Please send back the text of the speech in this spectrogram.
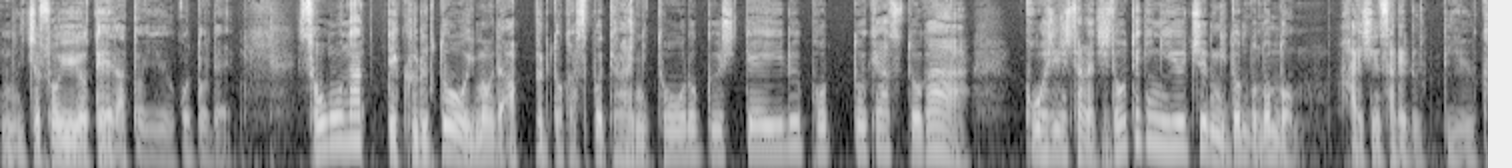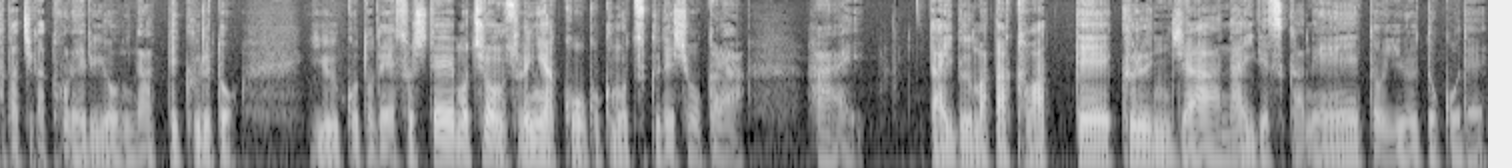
一応そういう予定だということで。そうなってくると、今まで Apple とか Spotify に登録しているポッドキャストが、更新したら自動的に YouTube にどんどんどんどん配信されるっていう形が取れるようになってくるということで、そしてもちろんそれには広告もつくでしょうから、はい。だいぶまた変わってくるんじゃないですかね、というとこで。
